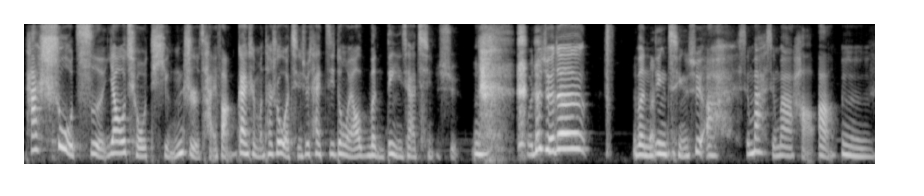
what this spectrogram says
他数次要求停止采访，干什么？他说我情绪太激动，我要稳定一下情绪。我就觉得。稳定情绪啊，行吧，行吧，好啊，嗯。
